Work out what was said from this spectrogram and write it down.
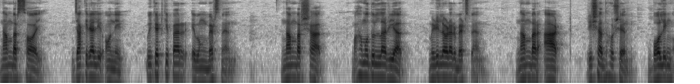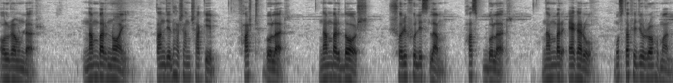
Number ছয়, জাকির আলী অনেক, উইকেটকিপার এবং ব্যাটসম্যান। নাম্বার সাত, Mahmudullah Riyad, middle order batsman. Number আট, Rishad Hossain, bowling allrounder. Number নয়, Tanzid Hasan Sakib, fast bowler. Number দশ, Shoriful Islam, fast bowler. Number এগারো, মুস্তাফিজুর রহমান,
